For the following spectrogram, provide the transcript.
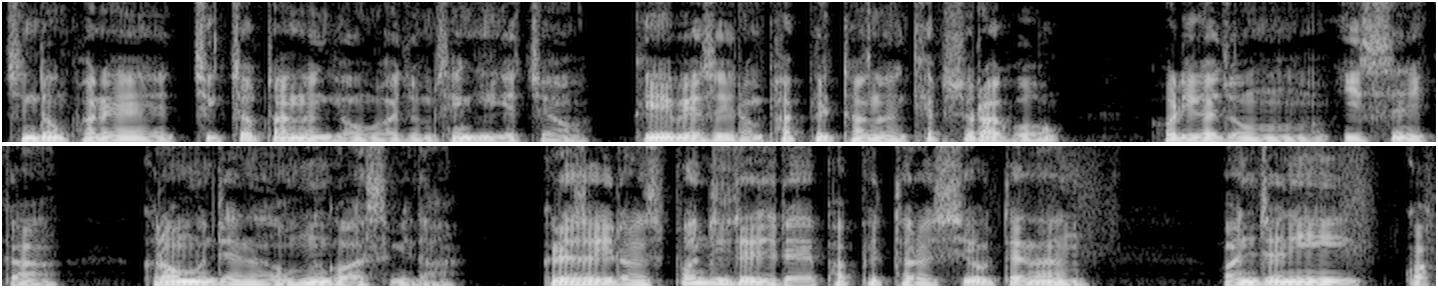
진동판에 직접 닿는 경우가 좀 생기겠죠. 그에 비해서 이런 팝필터는 캡슐하고 거리가 좀 있으니까 그런 문제는 없는 것 같습니다. 그래서 이런 스펀지 재질의 팝필터를 씌울 때는 완전히 꽉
